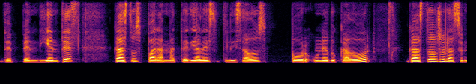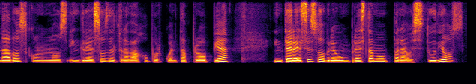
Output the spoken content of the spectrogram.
dependientes, gastos para materiales utilizados por un educador, gastos relacionados con los ingresos del trabajo por cuenta propia, intereses sobre un préstamo para estudios,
